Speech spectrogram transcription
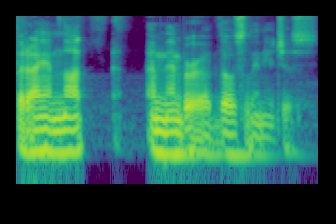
But I am not a member of those lineages.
